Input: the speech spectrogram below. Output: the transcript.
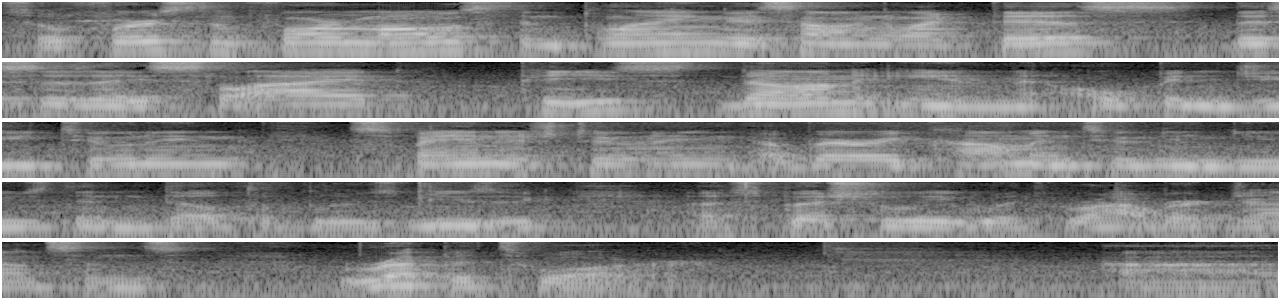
So first and foremost, in playing a song like this, this is a slide piece done in open G tuning, Spanish tuning, a very common tuning used in Delta blues music, especially with Robert Johnson's repertoire. Uh,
